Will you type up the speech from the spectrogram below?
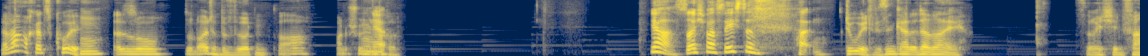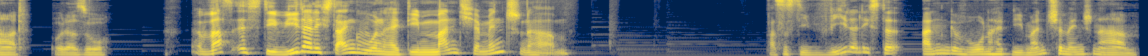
Das war auch ganz cool. Hm. Also so Leute bewirten. War, war eine schöne ja. Sache. Ja, soll ich mal das nächste packen? Do it, wir sind gerade dabei. So richtig in Fahrt oder so. Was ist die widerlichste Angewohnheit, die manche Menschen haben? Was ist die widerlichste Angewohnheit, die manche Menschen haben?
